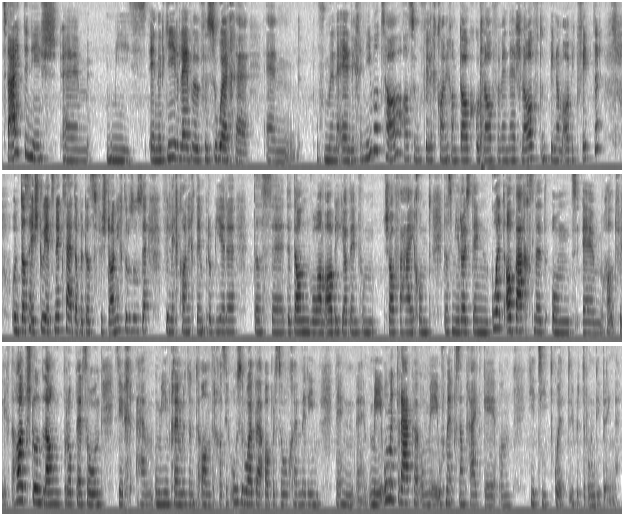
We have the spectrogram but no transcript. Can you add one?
Das zweite ist ähm, mein Energielevel versuchen ähm, auf einem ähnlichen Niveau zu haben. Also vielleicht kann ich am Tag schlafen, wenn er schlaft und bin am Abend fitter. Und das hast du jetzt nicht gesagt, aber das verstehe ich daraus. Vielleicht kann ich dann probieren, dass äh, der dann, wo am Abend ja dann vom Arbeiten heimkommt, dass wir uns dann gut abwechseln und ähm, halt vielleicht eine halbe Stunde lang pro Person sich ähm, um ihn kümmert und der andere kann sich ausruhen, aber so können wir ihn dann äh, mehr umtragen und mehr Aufmerksamkeit geben und die Zeit gut über die Runde bringen.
